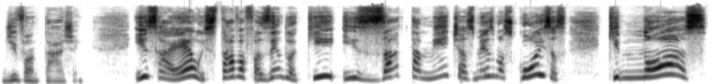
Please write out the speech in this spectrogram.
de vantagem. Israel estava fazendo aqui exatamente as mesmas coisas que nós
